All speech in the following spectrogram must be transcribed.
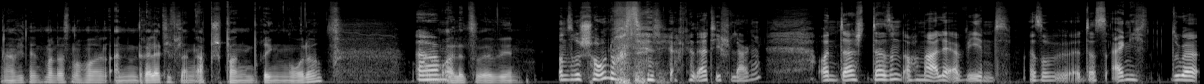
na, wie nennt man das nochmal, einen relativ langen Abspann bringen, oder? Um Ähm, alle zu erwähnen. unsere Shownotes sind ja relativ lang und da, da sind auch immer alle erwähnt. Also das eigentlich sogar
